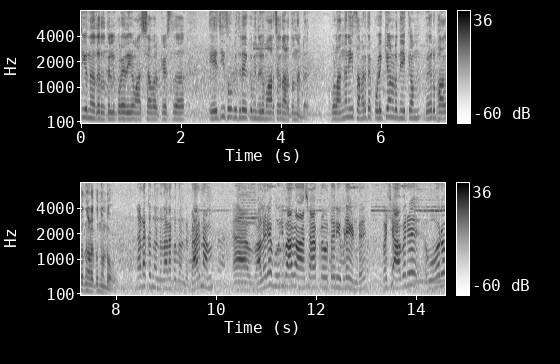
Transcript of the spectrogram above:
ടി നേതൃത്വത്തിൽ കുറേയധികം ആശാ വർക്കേഴ്സ് എ ജി ഓഫീസിലേക്കും ഇന്നൊരു മാർച്ചൊക്കെ നടത്തുന്നുണ്ട്. അപ്പോൾ അങ്ങനെ ഈ സമരത്തെ പൊളിക്കാനുള്ള നീക്കം വേറൊരു ഭാഗത്ത് നടക്കുന്നുണ്ടോ? നടക്കുന്നുണ്ട് നടക്കുന്നുണ്ട്. കാരണം വളരെ ഭൂരിഭാഗം ആശാപ്രവർത്തകർ ഇവിടെയുണ്ട്. പക്ഷെ അവർ ഓരോ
